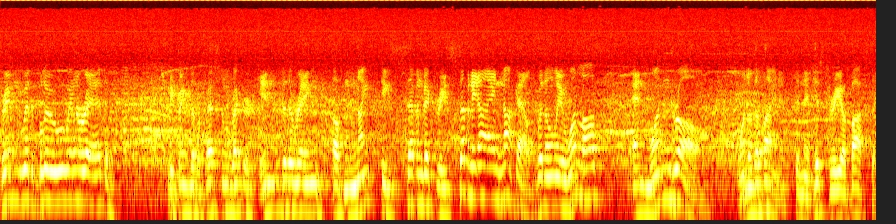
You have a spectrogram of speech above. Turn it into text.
trimmed with blue and red, he brings a professional record into the ring of 97 victories, 79 knockouts with only one loss and one draw. One of the finest in the history of boxing.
